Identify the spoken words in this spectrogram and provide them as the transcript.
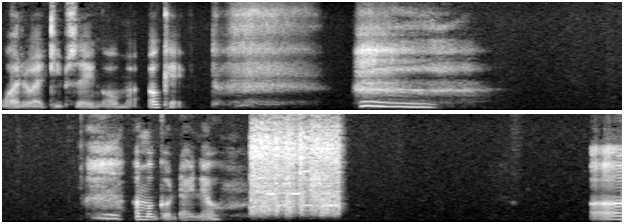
Why do I keep saying oh my? Okay. I'm gonna go die now. Uh.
